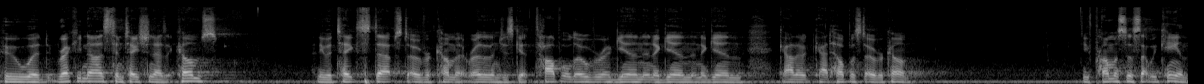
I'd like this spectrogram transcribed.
who would recognize temptation as it comes and he would take steps to overcome it rather than just get toppled over again and again and again. God, God help us to overcome. You've promised us that we can.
